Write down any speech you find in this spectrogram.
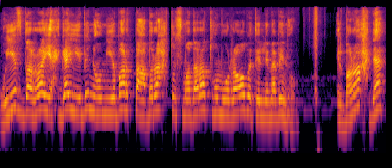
ويفضل رايح جاي بينهم يبرطع براحته في مداراتهم والروابط اللي ما بينهم. البراح ده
